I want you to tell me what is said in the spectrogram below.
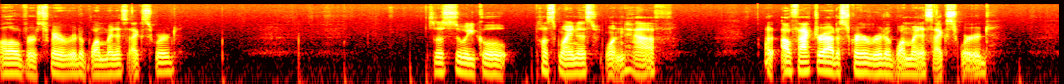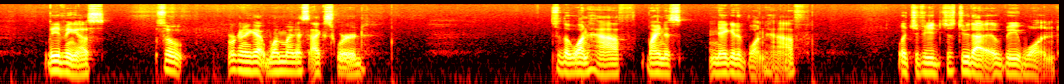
all over square root of 1 minus x squared. So this will equal plus minus 1 half. I'll factor out a square root of 1 minus x squared, leaving us, so we're going to get 1 minus x squared to the 1 half minus negative 1 half, which if you just do that, it would be 1.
